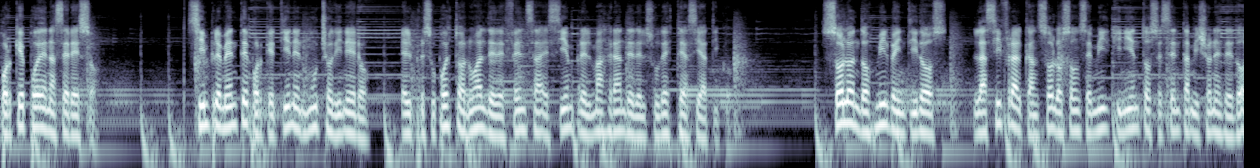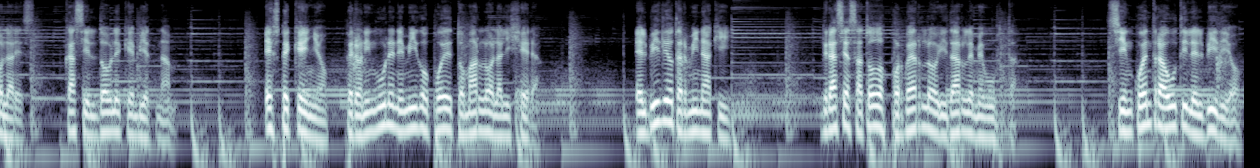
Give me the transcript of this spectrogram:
¿Por qué pueden hacer eso? Simplemente porque tienen mucho dinero, el presupuesto anual de defensa es siempre el más grande del sudeste asiático. Solo en 2022, la cifra alcanzó los 11.560 millones de dólares, casi el doble que en Vietnam. Es pequeño, pero ningún enemigo puede tomarlo a la ligera. El vídeo termina aquí. Gracias a todos por verlo y darle me gusta. Si encuentra útil el vídeo,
